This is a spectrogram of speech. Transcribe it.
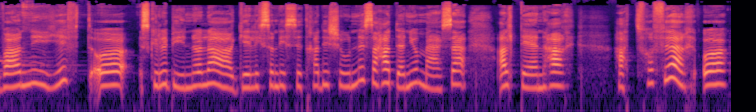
var nygift og skulle begynne å lage liksom disse tradisjonene, så hadde en jo med seg alt det en har hatt fra før. Og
